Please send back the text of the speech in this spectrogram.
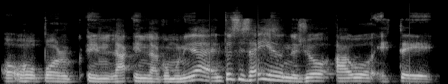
o, por, en, la, en la comunidad. Entonces ahí es donde yo hago este,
